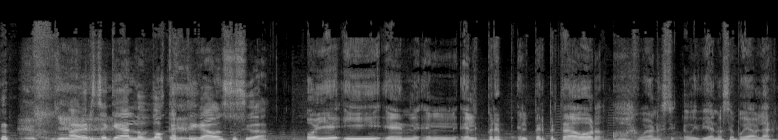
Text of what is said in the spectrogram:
A ver, se quedan los dos castigados en su ciudad. Oye, y el, el, pre- el perpetrador. Oh, bueno, hoy día no se puede hablar.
